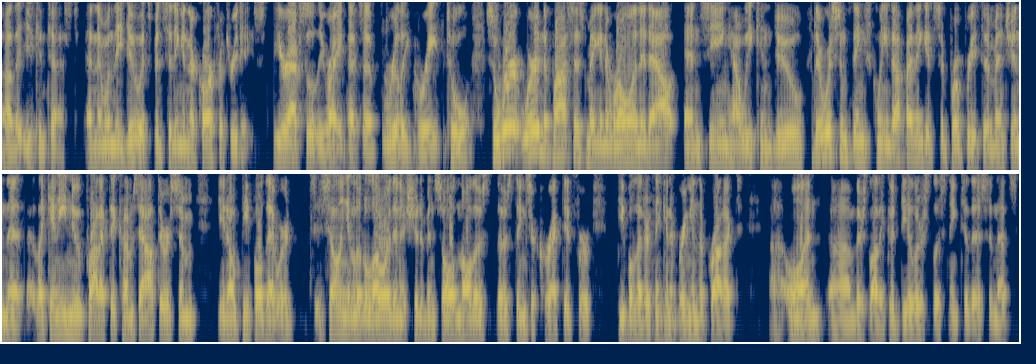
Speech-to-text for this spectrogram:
Uh, that you can test. And then when they do, it's been sitting in their car for three days. You're absolutely right. That's a really great tool. So we're we're in the process, Megan, of rolling it out and seeing how we can do. There were some things cleaned up. I think it's appropriate to mention that, like any new product that comes out, there were some you know people that were selling it a little lower than it should have been sold, and all those those things are corrected for people that are thinking of bringing the product uh, on. Um, there's a lot of good dealers listening to this, and that's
